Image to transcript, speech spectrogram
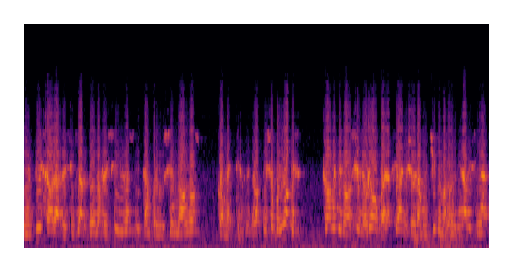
y empieza ahora a reciclar todos los residuos y están produciendo hongos comestibles. ¿no? Eso por lo que es solamente conocido en Europa de hace años. Yo era muy chico y me acuerdo que tenía una vecina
